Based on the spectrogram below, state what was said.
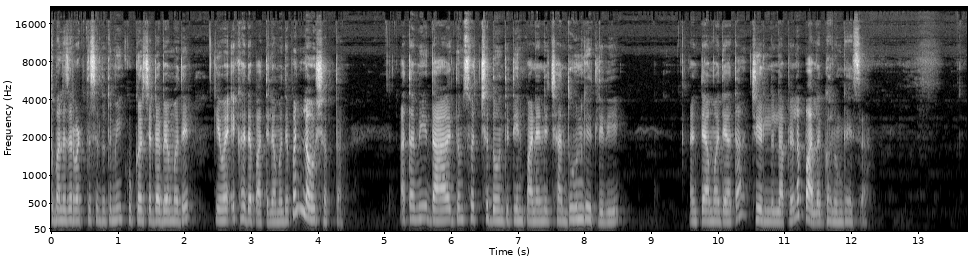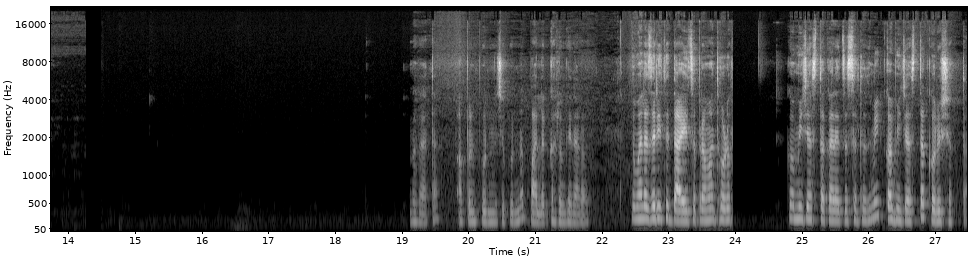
तुम्हाला जर वाटत असेल तर तुम्ही कुकरच्या डब्यामध्ये किंवा एखाद्या पातेल्यामध्ये पण लावू शकता. आता मी डाळ एकदम स्वच्छ दोन ते तीन पाण्याने छान धुवून घेतलेली आहे. आणि त्यामध्ये आता चिरलेला आपल्याला पालक घालून घ्यायचा. बघा आता आपण पूर्णचे पूर्ण पालक घालून घेणार आहोत. तुम्हाला जर इथे डाळीचं प्रमाण थोडं कमी जास्त करायचं असेल तर तुम्ही कमी जास्त करू शकता.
